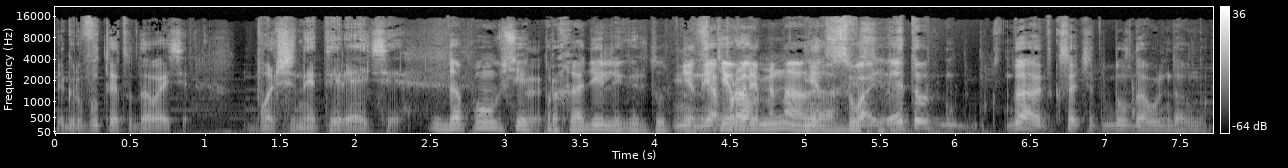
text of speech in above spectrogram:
Я говорю, вот эту давайте. Больше не теряйте. Да, по-моему, все это проходили, говорит, тут Нет, в я те прав- времена. Нет, да, сва- это, да, это, кстати, это было довольно давно.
